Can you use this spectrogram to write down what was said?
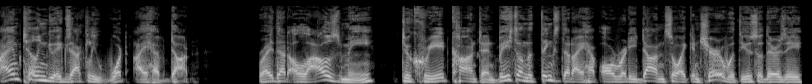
I am telling you exactly what I have done, right? That allows me to create content based on the things that I have already done so I can share it with you. So there's a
